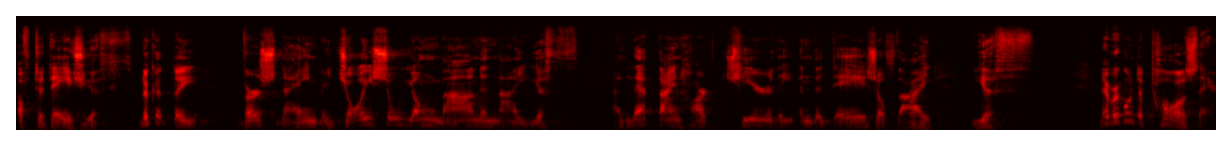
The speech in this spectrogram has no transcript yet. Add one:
of today's youth. Look at the verse 9 Rejoice, O young man, in thy youth, and let thine heart cheer thee in the days of thy youth. Now we're going to pause there.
